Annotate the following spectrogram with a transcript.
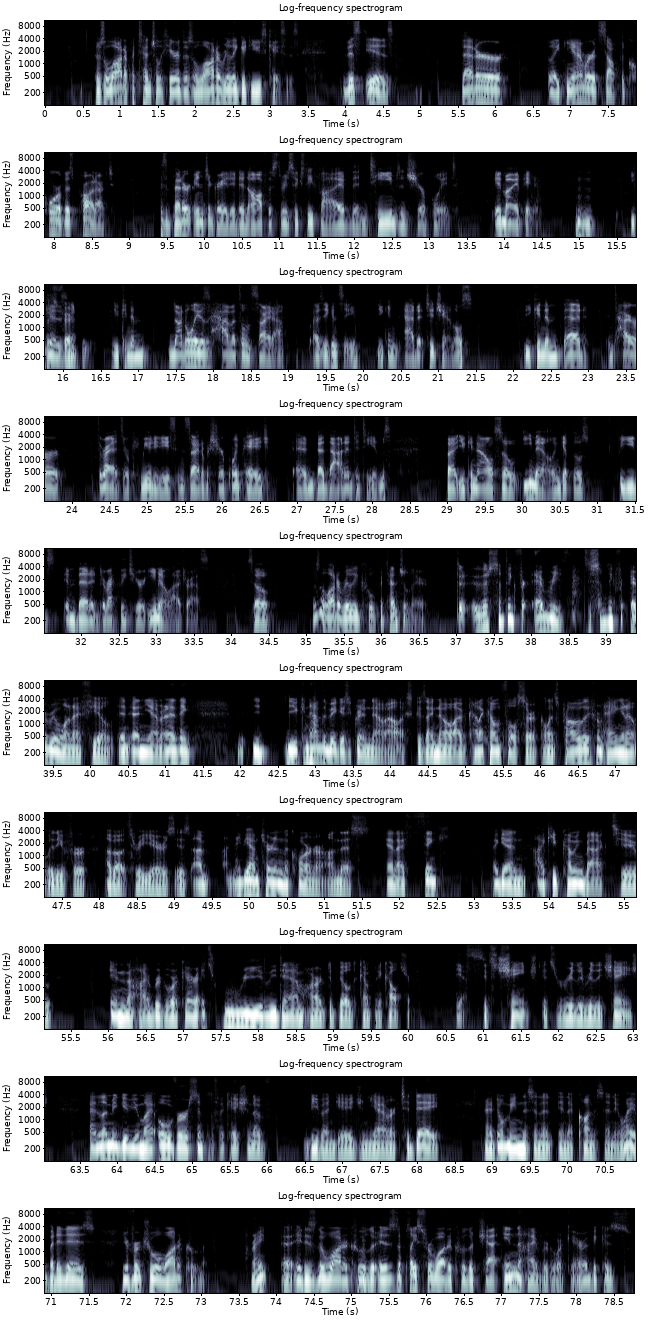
There's a lot of potential here. There's a lot of really good use cases. This is better like Yammer itself, the core of this product is better integrated in Office 365 than Teams and SharePoint, in my opinion. Mm-hmm. Because you can, you can not only does it have its own side app, as you can see, you can add it to channels, you can embed entire threads or communities inside of a SharePoint page and embed that into Teams. But you can now also email and get those feeds embedded directly to your email address. So there's a lot of really cool potential there. There there's something for every there's something for everyone I feel and and yeah and I think you you can have the biggest grin now Alex because I know I've kind of come full circle it's probably from hanging out with you for about 3 years is I'm maybe I'm turning the corner on this and I think again, I keep coming back to in the hybrid work era, it's really damn hard to build company culture. Yes. It's changed. It's really, really changed. And let me give you my oversimplification of Viva Engage and Yammer today. And I don't mean this in a in a condescending way, but it is your virtual water cooler, right? Uh, it is the water cooler. It is the place for water cooler chat in the hybrid work era because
